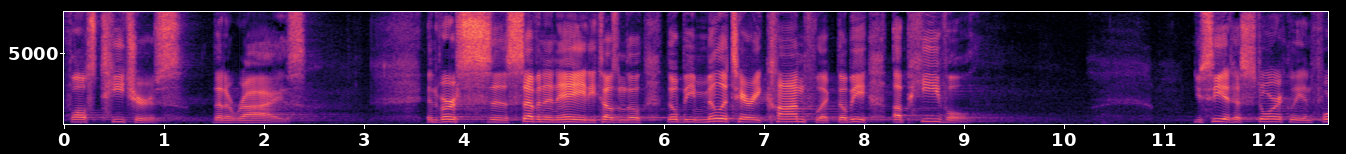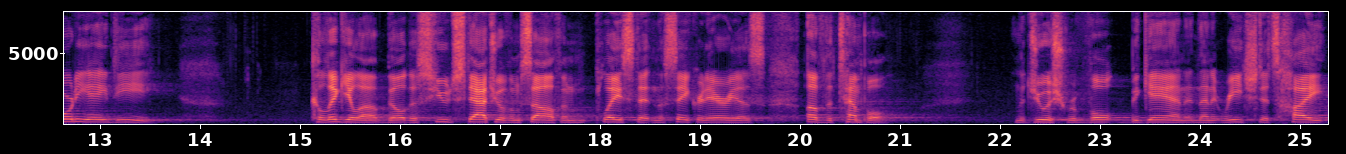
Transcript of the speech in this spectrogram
false teachers that arise. In verses 7 and 8, he tells them there'll, there'll be military conflict, there'll be upheaval. You see it historically in 40 AD. Caligula built this huge statue of himself and placed it in the sacred areas of the temple. The Jewish revolt began, and then it reached its height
